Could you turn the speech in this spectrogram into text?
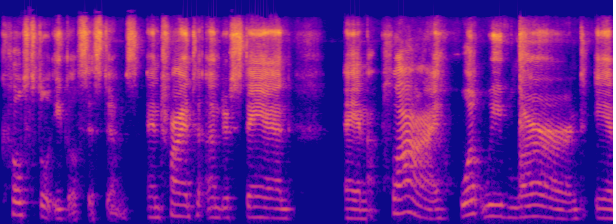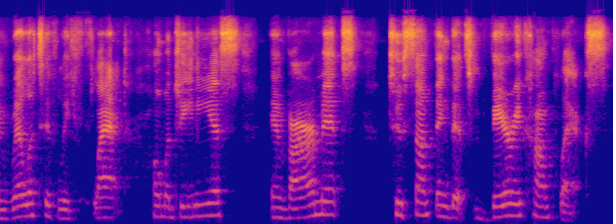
coastal ecosystems and trying to understand and apply what we've learned in relatively flat, homogeneous environments to something that's very complex.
